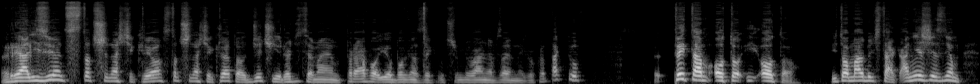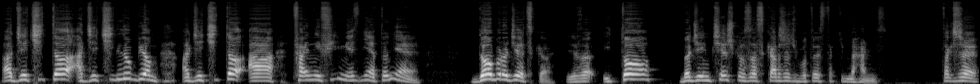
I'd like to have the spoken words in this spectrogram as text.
realizując 113 KRO, 113 KRO to dzieci i rodzice mają prawo i obowiązek utrzymywania wzajemnego kontaktów, pytam o to i o to. I to ma być tak, a nie, że z nią, a dzieci to, a dzieci lubią, a dzieci to, a fajny film jest, nie, to nie. Dobro dziecka. I to będzie im ciężko zaskarżać, bo to jest taki mechanizm. Także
